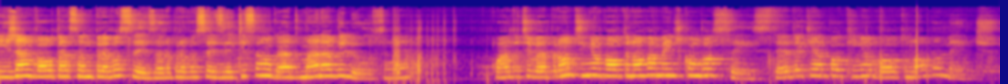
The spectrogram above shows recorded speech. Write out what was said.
e já volto assando pra vocês. Olha pra vocês verem que salgado maravilhoso, né? Quando tiver prontinho, eu volto novamente com vocês. Até daqui a pouquinho eu volto novamente.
